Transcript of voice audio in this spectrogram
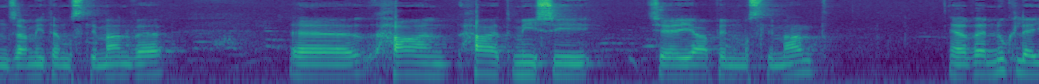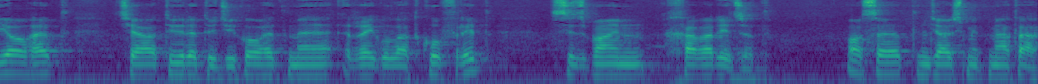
në xhamitë e muslimanëve e hahen hahet mishi që e japin muslimanët edhe nuk lejohet që atyre të gjykohet me rregulla të kufrit siç bëjnë havarixhët ose të ngjashmit me ata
